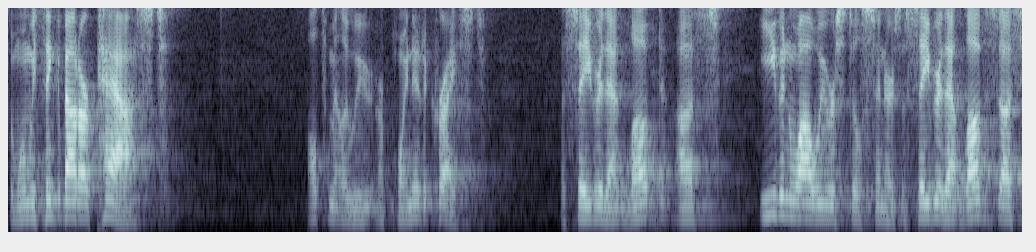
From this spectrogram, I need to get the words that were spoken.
So when we think about our past, ultimately we are pointed to Christ, a Savior that loved us even while we were still sinners, a Savior that loves us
